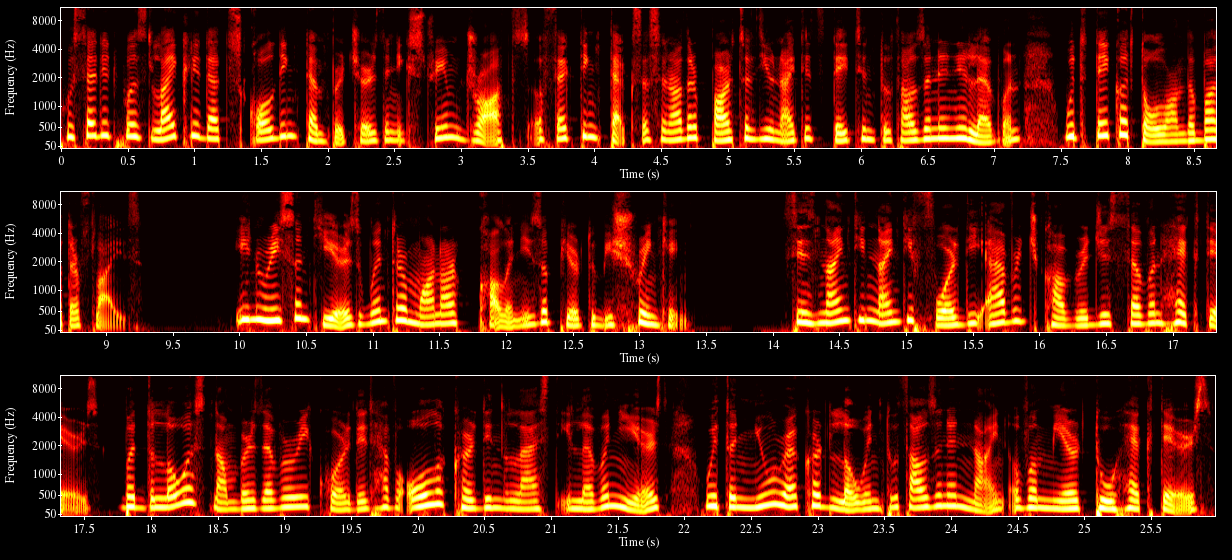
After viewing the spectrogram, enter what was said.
who said it was likely that scalding temperatures and extreme droughts affecting Texas and other parts of the United States in 2011 would take a toll on the butterflies. In recent years, winter monarch colonies appear to be shrinking. Since 1994, the average coverage is 7 hectares, but the lowest numbers ever recorded have all occurred in the last 11 years, with a new record low in 2009 of a mere 2 hectares.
